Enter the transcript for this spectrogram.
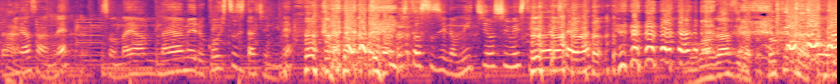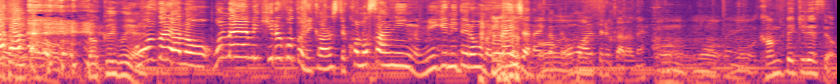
皆さんね、その悩悩める子羊たちにね 一筋の道を示していただきたいな。ってもうマガーズが得意なん本当に得意分野本当にあのお悩み切ることに関してこの3人の右に出るものいないんじゃないかって思われてるからね。もうも本当に。うもう完璧ですよ。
